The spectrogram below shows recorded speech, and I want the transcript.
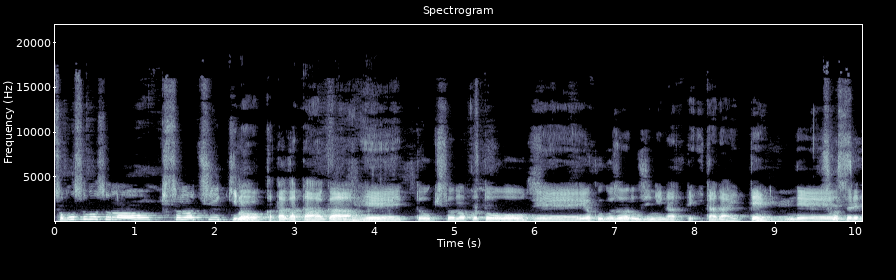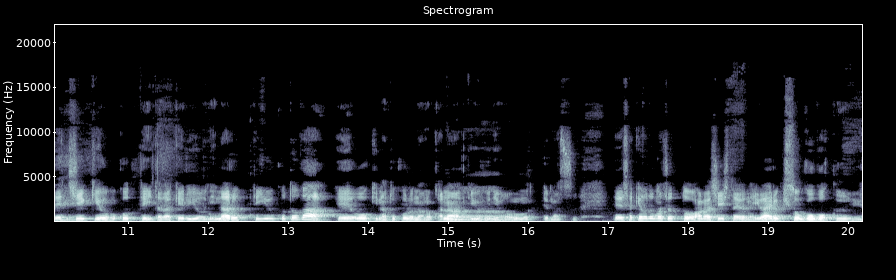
そもそもその基礎の地域の方々が、うん。えーっと、基礎のことを、えーよくご存知になっていただいて、うんうん。で、それで地域を誇っていただけるようになるっていうことが、えー大きなところなのかなというふうには思ってます。で先ほどもちょっとお話ししたような、いわゆる基礎五木、うん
